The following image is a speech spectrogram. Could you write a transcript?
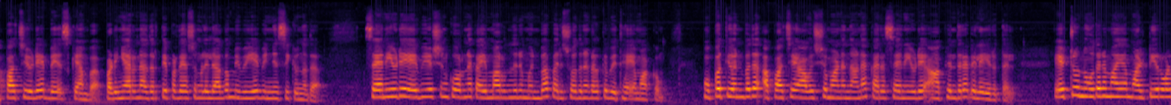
അപ്പാച്ചയുടെ ബേസ് ക്യാമ്പ്. പടിഞ്ഞാറൻ അതിർത്തി പ്രദേശങ്ങളിലാകും ഇവയെ വിന്യസിക്കുന്നത്. സേനയുടെ ഏവിയേഷൻ കോറിന് കൈമാറുന്നതിന് മുൻപ് പരിശോധനകൾക്ക് വിധേയമാക്കും. മുപ്പത്തിയൊൻപത് അപ്പാച്ചെ ആവശ്യമാണെന്നാണ് കരസേനയുടെ ആഭ്യന്തര വിലയിരുത്തൽ. ഏറ്റവും നൂതനമായ മൾട്ടി റോൾ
